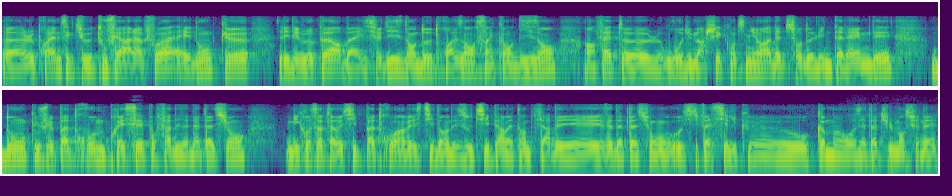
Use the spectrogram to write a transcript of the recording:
le problème, c'est que tu veux tout faire à la fois et donc que les développeurs, bah, ils se disent dans 2, 3 ans, 5 ans, 10 ans, en fait, le gros du marché continuera d'être sur de l'Intel AMD. Donc, je vais pas trop me presser pour faire des adaptations. Microsoft a aussi pas trop investi dans des outils permettant de faire des adaptations aussi faciles que, comme Rosetta, tu le mentionnais,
